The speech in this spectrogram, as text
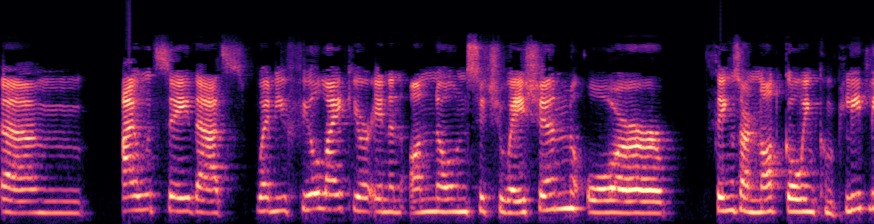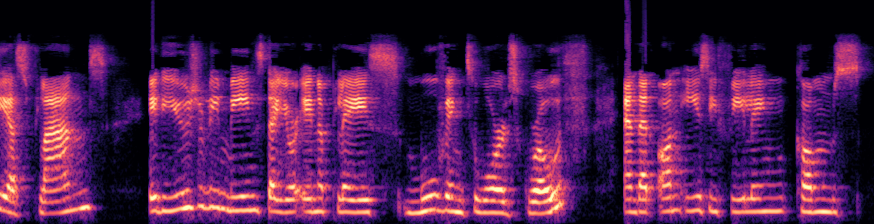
um, I would say that when you feel like you're in an unknown situation or things are not going completely as planned, it usually means that you're in a place moving towards growth. And that uneasy feeling comes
